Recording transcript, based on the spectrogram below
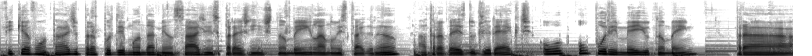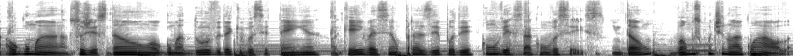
Fique à vontade para poder mandar mensagens para a gente também lá no Instagram, através do direct ou, ou por e-mail também para alguma sugestão, alguma dúvida que você tenha, ok? Vai ser um prazer poder conversar com vocês. Então, vamos continuar com a aula.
